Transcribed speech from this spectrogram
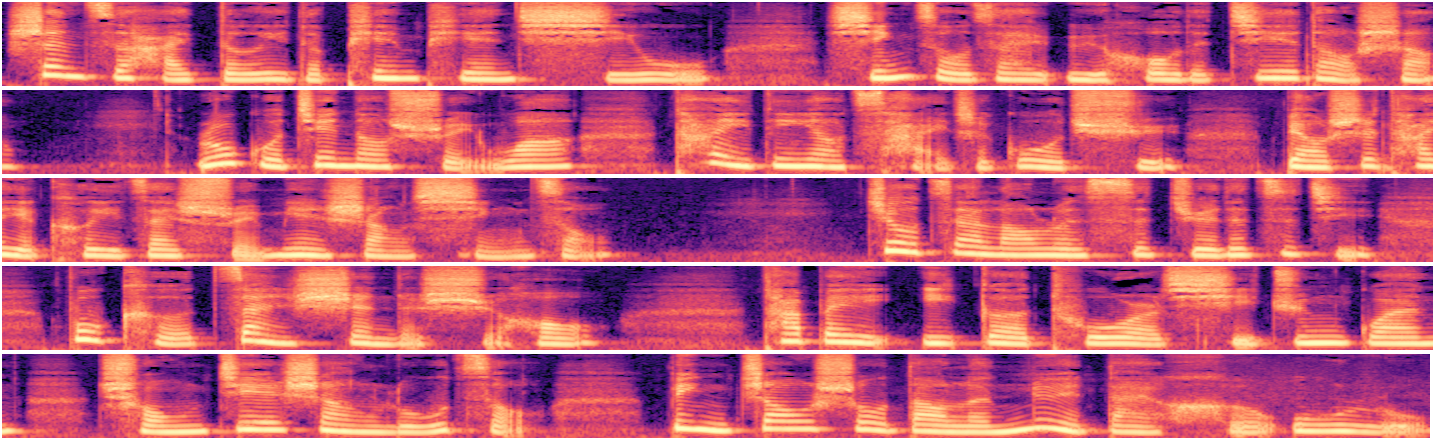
甚至还得意的翩翩起舞，行走在雨后的街道上。如果见到水洼，他一定要踩着过去，表示他也可以在水面上行走。就在劳伦斯觉得自己不可战胜的时候，他被一个土耳其军官从街上掳走，并遭受到了虐待和侮辱。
